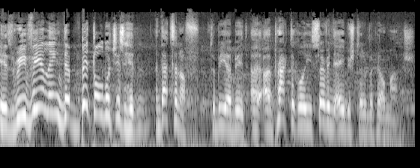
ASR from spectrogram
is revealing the bittel which is hidden. And that's enough to be a bit uh, uh, practically serving the Abish to the Bepel Mamish.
